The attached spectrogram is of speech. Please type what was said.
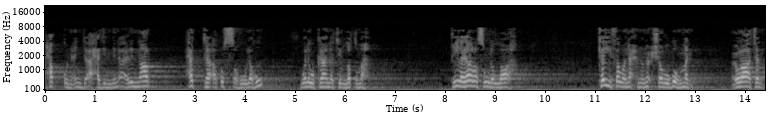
حق عند أحد من أهل النار حتى أقصه له ولو كانت اللطمة. قيل يا رسول الله كيف ونحن نحشر بهما عراة؟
